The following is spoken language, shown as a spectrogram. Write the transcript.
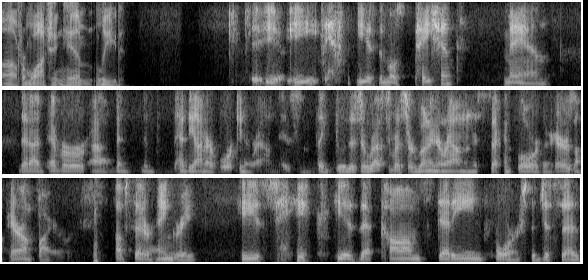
uh, from watching him lead? He, he he is the most patient man that I've ever uh, been had the honor of working around. Is like there's the rest of us are running around on this second floor, their hair's on hair on fire, or upset or angry. He's he, he is that calm, steadying force that just says,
